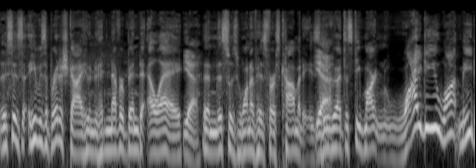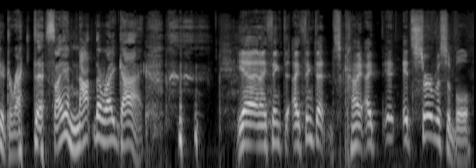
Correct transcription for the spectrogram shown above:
this is he was a British guy who had never been to L.A. Yeah. and this was one of his first comedies. Yeah. he went to Steve Martin. Why do you want me to direct this? I am not the right guy. Yeah, and I think th- I think that's kind. I it, it's serviceable,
